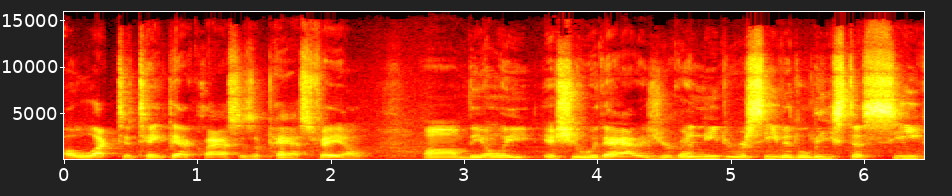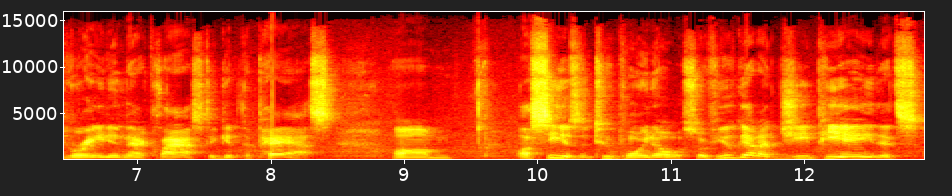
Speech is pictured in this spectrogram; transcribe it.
elect to take that class as a pass-fail. Um, the only issue with that is you're going to need to receive at least a C grade in that class to get the pass. Um, a C is a 2.0. So if you've got a GPA that's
